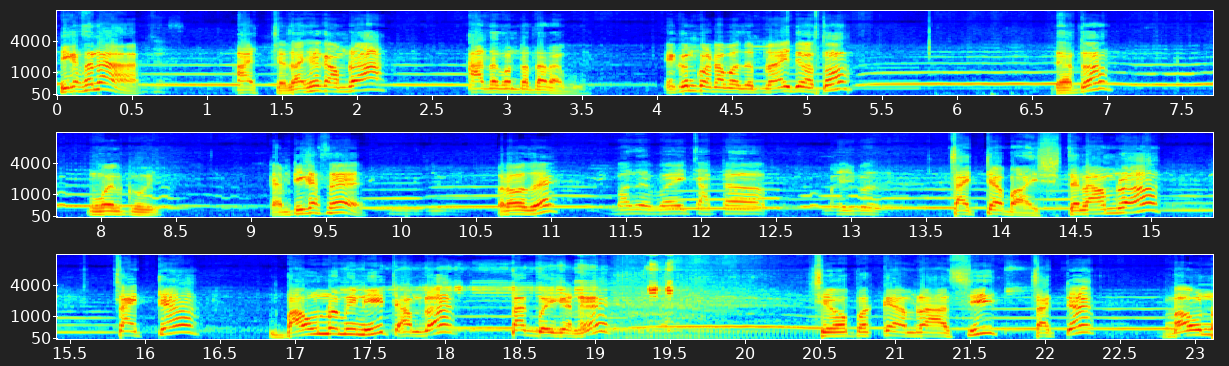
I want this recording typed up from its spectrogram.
ঠিক আছে না? আচ্ছা যাই হোক আমরা আধা ঘণ্টা দাঁড়াবো। এখন কটা বাজে প্রায়? দেওয়া তো। দেওয়া তো। মোবাইল কই? টাইম ঠিক আছে? কটা বাজে? বাজে ভাই চারটা চারটা বাইশ। তাহলে আমরা চারটা বাউন্ন মিনিট আমরা থাকব এখানে। সে অপেক্ষায় আমরা আসি চারটা বাউন্ন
